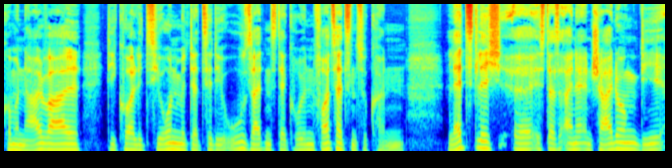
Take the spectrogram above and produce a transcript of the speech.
Kommunalwahl die Koalition mit der CDU seitens der Grünen fortsetzen zu können. Letztlich äh, ist das eine Entscheidung, die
